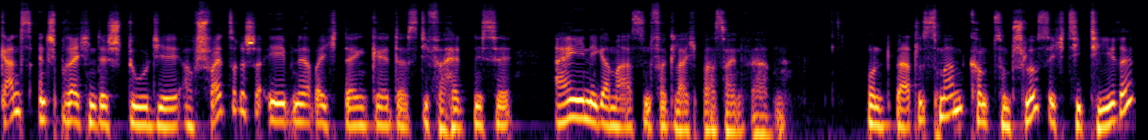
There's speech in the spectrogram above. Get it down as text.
ganz entsprechende Studie auf schweizerischer Ebene, aber ich denke, dass die Verhältnisse einigermaßen vergleichbar sein werden. Und Bertelsmann kommt zum Schluss, ich zitiere,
